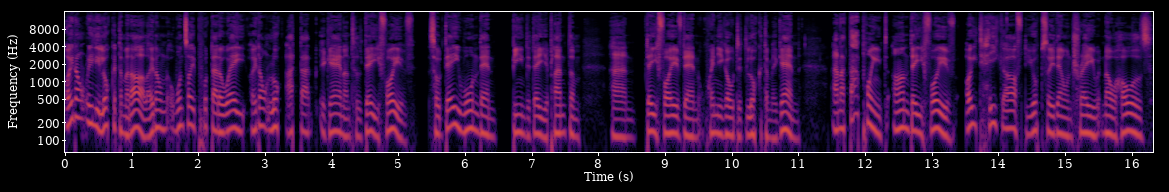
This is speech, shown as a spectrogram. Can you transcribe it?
I don't really look at them at all. I don't once I put that away, I don't look at that again until day 5. So day 1 then being the day you plant them and day 5 then when you go to look at them again and at that point on day five, I take off the upside down tray with no holes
